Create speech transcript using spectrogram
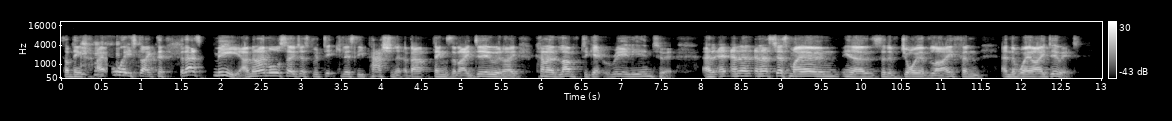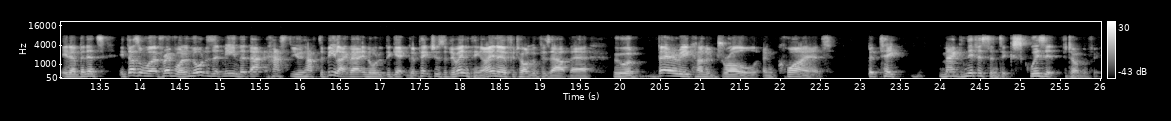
something. I always like to, but that's me. I mean, I'm also just ridiculously passionate about things that I do, and I kind of love to get really into it. And and and that's just my own, you know, sort of joy of life and and the way I do it you know but it's it doesn't work for everyone and nor does it mean that that has to, you have to be like that in order to get good pictures or do anything i know photographers out there who are very kind of droll and quiet but take magnificent exquisite photography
